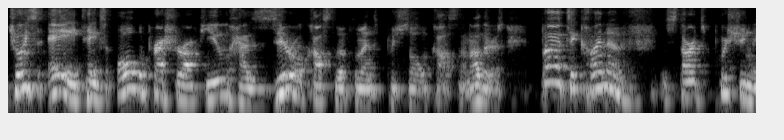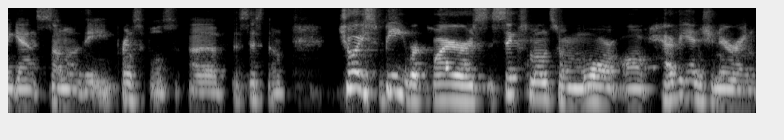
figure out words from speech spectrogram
Choice A takes all the pressure off you, has zero cost to implement, pushes all the costs on others, but it kind of starts pushing against some of the principles of the system. Choice B requires six months or more of heavy engineering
